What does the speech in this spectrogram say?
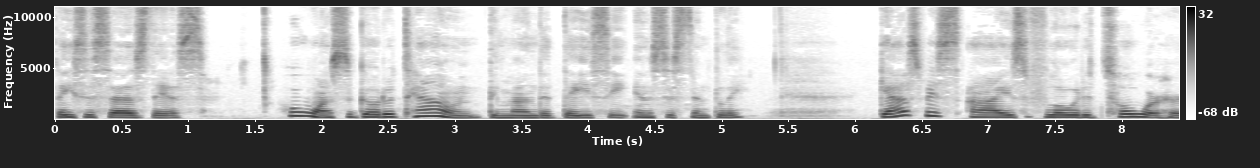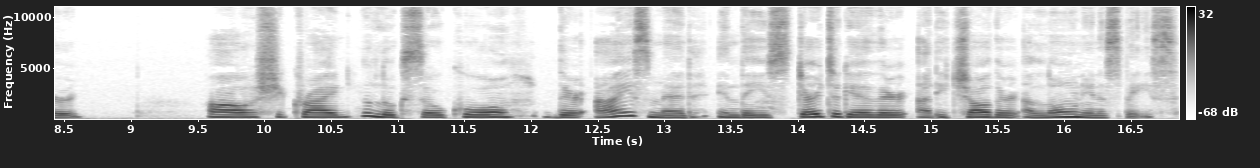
Daisy says this Who wants to go to town? demanded Daisy insistently. Gatsby's eyes floated toward her. Oh, she cried, you look so cool. Their eyes met and they stared together at each other alone in a space.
